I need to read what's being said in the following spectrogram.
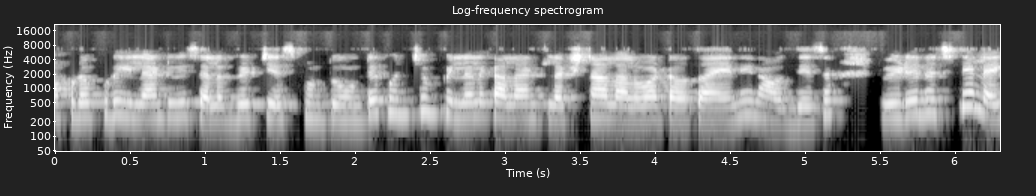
అప్పుడప్పుడు ఇలాంటివి సెలబ్రేట్ చేసుకుంటూ ఉంటే కొంచెం పిల్లలకి అలాంటి లక్షణాలు అలవాటు అవుతాయని నా ఉద్దేశం. వీడియో నచ్చితే లైక్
